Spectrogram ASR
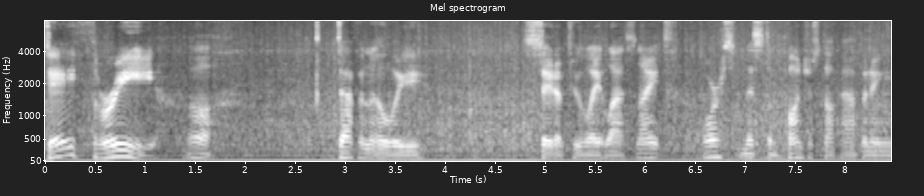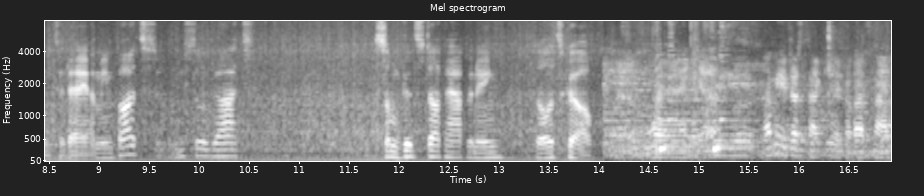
Day three. Ugh. Definitely stayed up too late last night. Of course, missed a bunch of stuff happening today. I mean, but we still got some good stuff happening, so let's go. Let me adjust that but that's not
